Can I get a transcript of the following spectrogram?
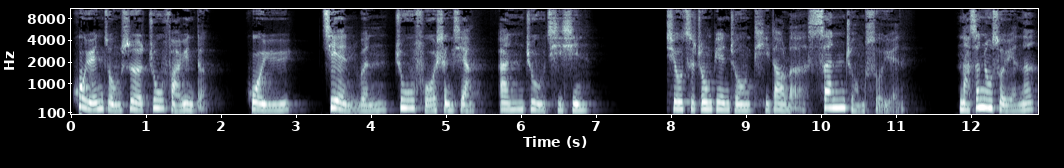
或缘总摄诸法运等，或于见闻诸佛圣相安住其心。修辞中篇中提到了三种所缘，哪三种所缘呢？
